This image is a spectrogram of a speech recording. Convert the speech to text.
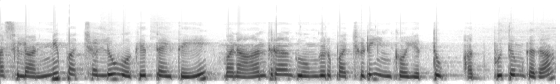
అసలు అన్ని పచ్చళ్ళు ఒక ఎత్తు అయితే మన ఆంధ్ర గోంగూర పచ్చడి ఇంకో ఎత్తు. అద్భుతం కదా?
